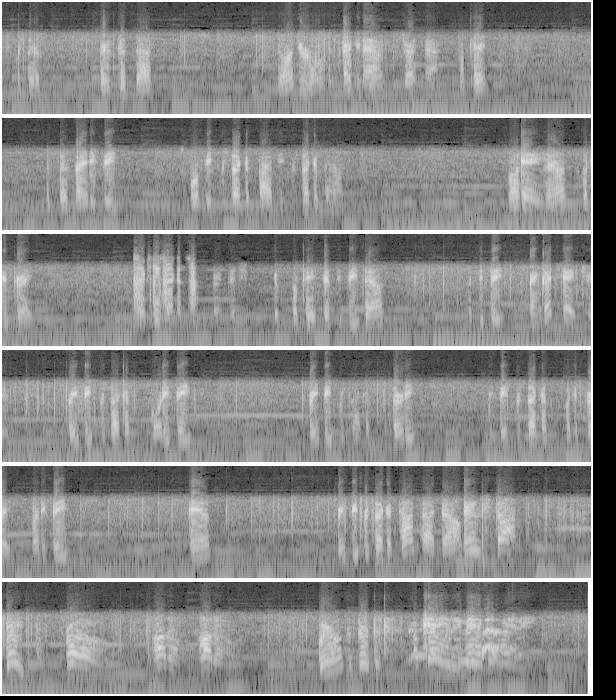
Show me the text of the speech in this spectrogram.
6%. There's good dust. You're on your own. Start now. Start now. Okay. It says 90 feet, 4 feet per second, 5 feet per second down. Okay. down, looking great. 60 seconds. Okay, 50 feet down, 50 feet, We're in good shape, Chief. 3 feet per second, 40 feet, 3 feet per second, 30, 3 feet per second, looking great. 20 feet, 10, 3 feet per second, contact now. Two, stop. Brake, pro, auto, auto. We're on the surface. Okay, we made a good landing.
